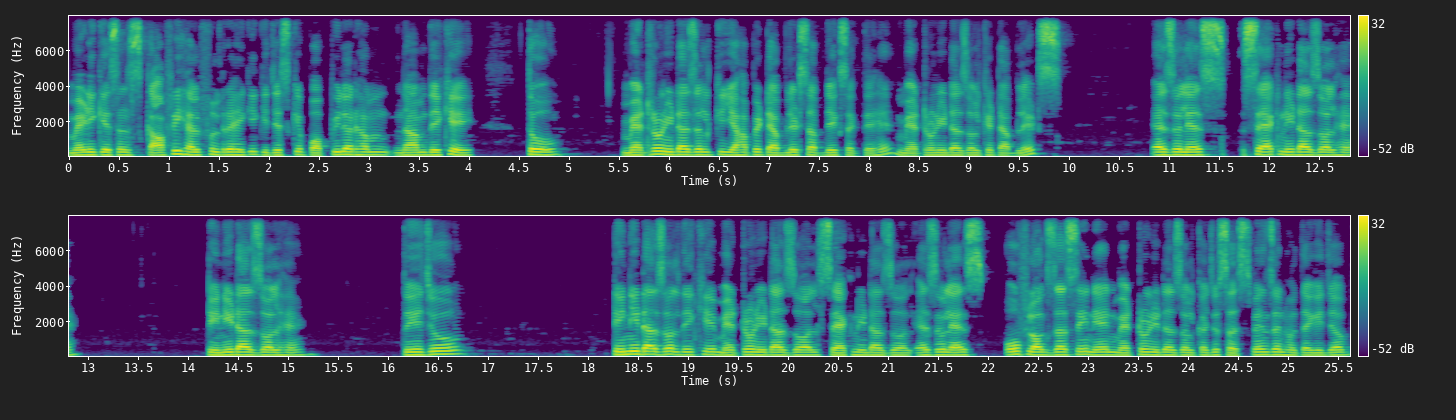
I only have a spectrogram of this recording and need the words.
मेडिकेशंस काफ़ी हेल्पफुल रहेगी कि जिसके पॉपुलर हम नाम देखें तो मेट्रोनिडाजल की यहाँ पे टैबलेट्स आप देख सकते हैं मेट्रोनिडाजोल के tablets as well as secnidazole है टिनिडाजोल है। तो ये जो टिनिडाजोल देखिए metronidazole secnidazole as well as ofloxacin and metronidazole का जो सस्पेंशन होता है कि जब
